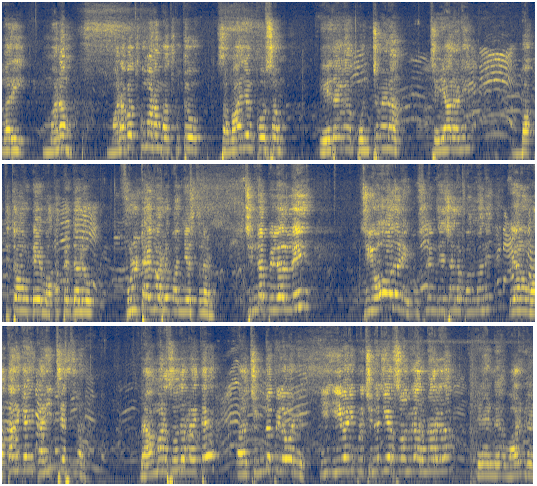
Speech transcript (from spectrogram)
మరి మనం మన బతుకు మనం బతుకుతూ సమాజం కోసం ఏదైనా కొంచెమైనా చేయాలని భక్తితో ఉండే మత పెద్దలు ఫుల్ టైమర్లు పనిచేస్తున్నారు. చిన్న పిల్లల్ని జియోలని ముస్లిం దేశాల్లో కొంతమంది ఇక మతానికైనా మతానికి అని కనిచ్చేస్తున్నారు. బ్రాహ్మణ సోదరులు అయితే వాళ్ళ చిన్న పిల్లవాడిని ఈ- ఈవెన్ ఇప్పుడు చిన్న జిఆర్ స్వామి గారు ఉన్నారు కదా నేను వాడి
